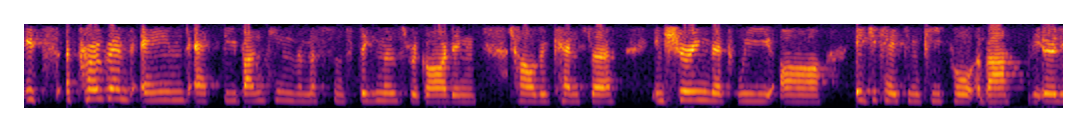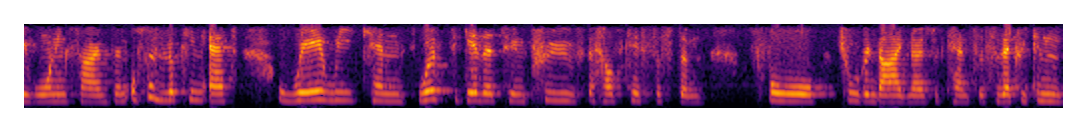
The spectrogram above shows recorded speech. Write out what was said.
It's a program aimed at debunking the myths and stigmas regarding childhood cancer, ensuring that we are educating people about the early warning signs and also looking at where we can work together to improve the healthcare system for children diagnosed with cancer so that we can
